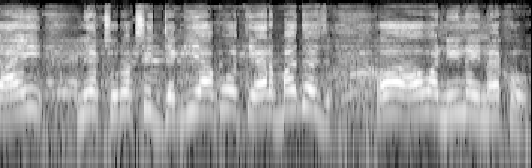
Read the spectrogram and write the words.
ગાયને એક સુરક્ષિત જગ્યા આપો. ત્યારબાદ જ આવા નિર્ણય નાખો.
